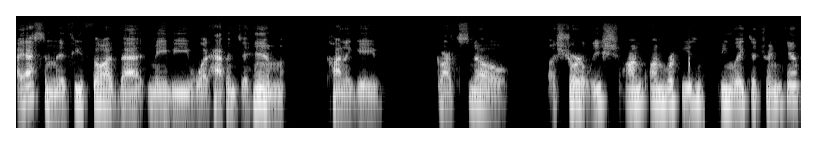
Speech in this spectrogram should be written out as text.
I asked him if he thought that maybe what happened to him kind of gave Garth Snow a shorter leash on, on rookies being late to training camp.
